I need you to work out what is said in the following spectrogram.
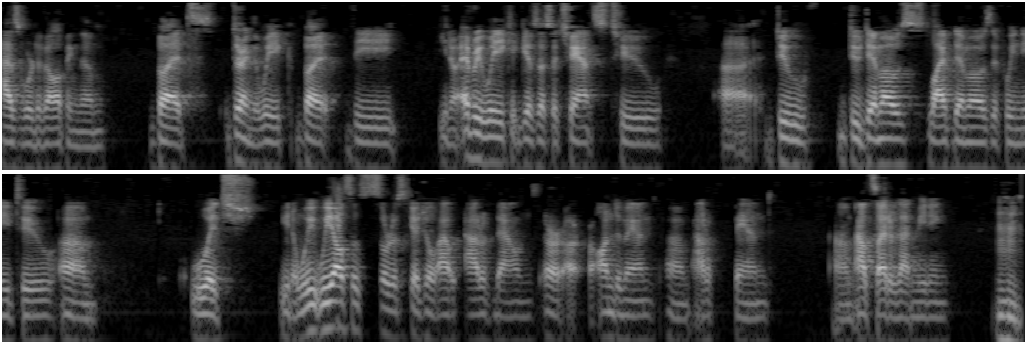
as we're developing them but during the week, but the, you know, every week it gives us a chance to, uh, do, do demos, live demos if we need to, um, which, you know, we, we also sort of schedule out, out of bounds or, or on demand, um, out of band, um, outside of that meeting. Mm-hmm.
